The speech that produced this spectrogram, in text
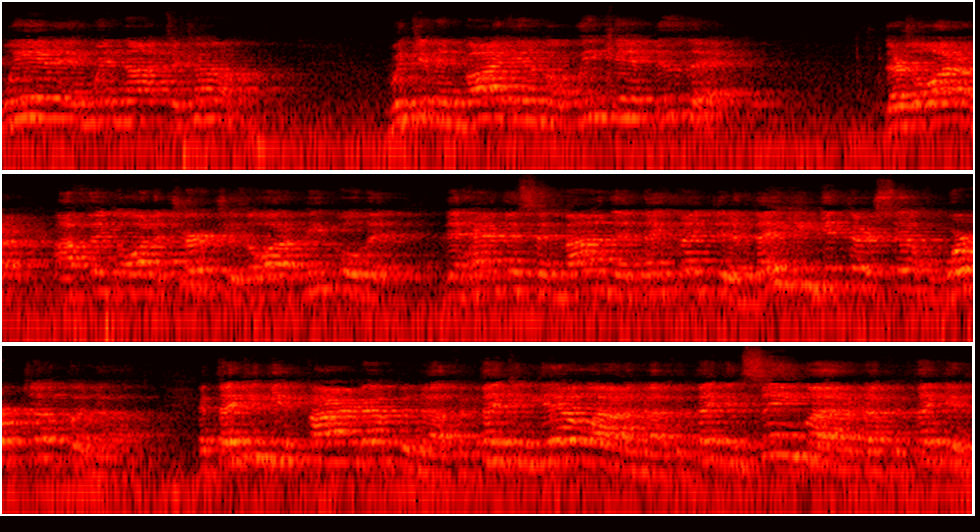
when and when not to come. We can invite him, but we can't do that. There's a lot of, I think a lot of churches, a lot of people that, that have this in mind that they think that if they can get themselves worked up enough, if they can get fired up enough, if they can yell loud enough, if they can sing loud enough, if they can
